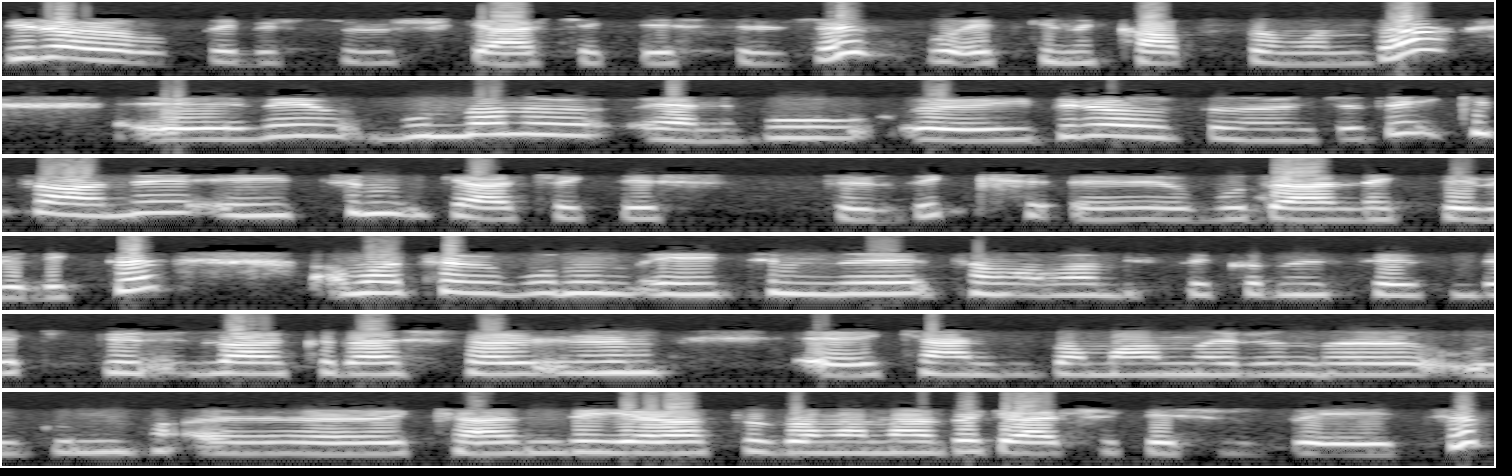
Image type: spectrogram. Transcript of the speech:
1 Aralık'ta bir sürüş gerçekleştireceğiz bu etkinlik kapsamında. Ee, ve bundan yani bu e, 1 Aralık'tan önce de iki tane eğitim gerçekleştirdik geliştirdik e, bu dernekle birlikte. Ama tabii bunun eğitimini tamamen biz kadın içerisindeki gönüllü arkadaşların e, kendi zamanlarını uygun e, kendi yarattığı zamanlarda gerçekleştirdiği eğitim.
